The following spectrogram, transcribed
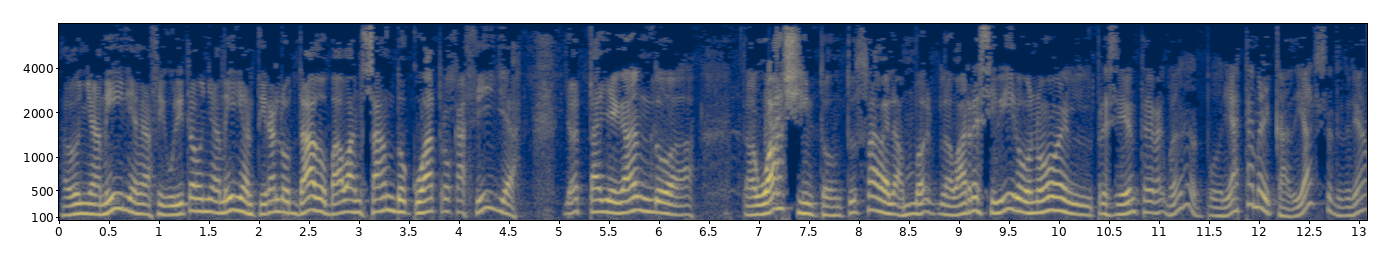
a, Doña Miriam, a la figurita de Doña Miriam, tiran los dados, va avanzando cuatro casillas, ya está llegando a, a Washington, tú sabes, la, va a recibir o no el presidente. Bueno, podría hasta mercadearse, tendría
